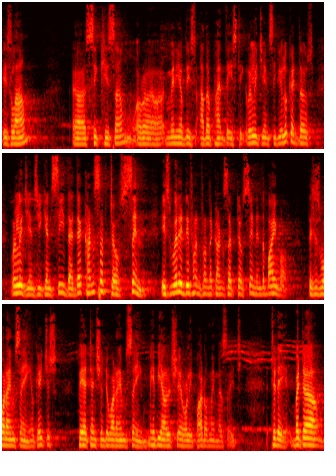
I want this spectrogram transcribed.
Islam, uh, Sikhism, or uh, many of these other pantheistic religions. If you look at those religions, you can see that their concept of sin is very different from the concept of sin in the Bible. This is what I'm saying, okay? Just pay attention to what I'm saying. Maybe I'll share only part of my message today. But, uh,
